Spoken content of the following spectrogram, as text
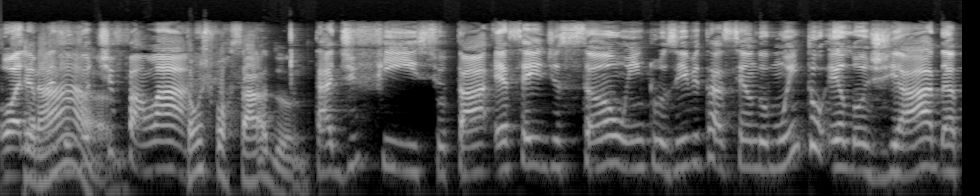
Olha, Será? mas eu vou te falar. Tão esforçado. Tá difícil, tá? Essa edição, inclusive, tá sendo muito elogiada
